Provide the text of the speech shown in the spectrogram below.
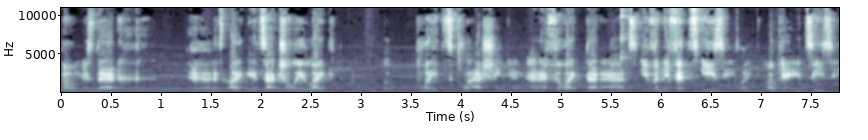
boom he's dead yeah it's like it's actually like the blades clashing and, and i feel like that adds even if it's easy like okay it's easy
